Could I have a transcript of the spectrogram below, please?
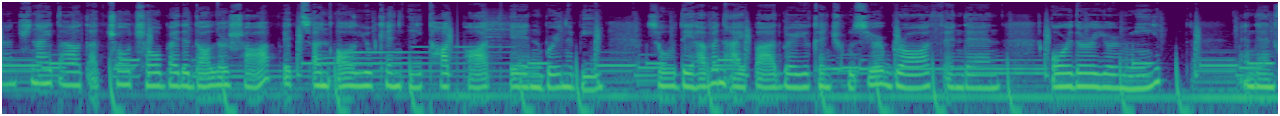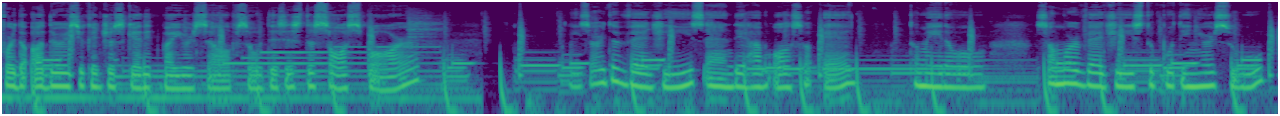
Brunch night out at Chocho by the Dolar Shop. It's an all-you-can-eat hot pot in Burnaby. So they have an iPad where you can choose your broth and then order your meat. And then for the others, you can just get it by yourself. So this is the sauce bar. These are the veggies and they have also egg, tomato, some more veggies to put in your soup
